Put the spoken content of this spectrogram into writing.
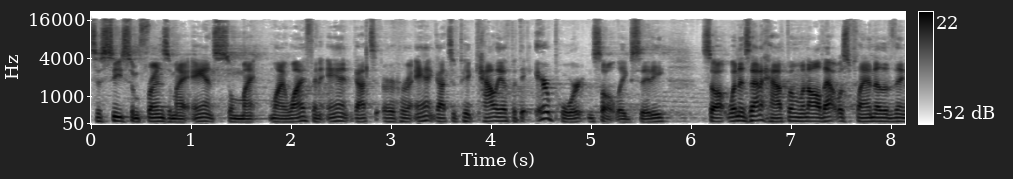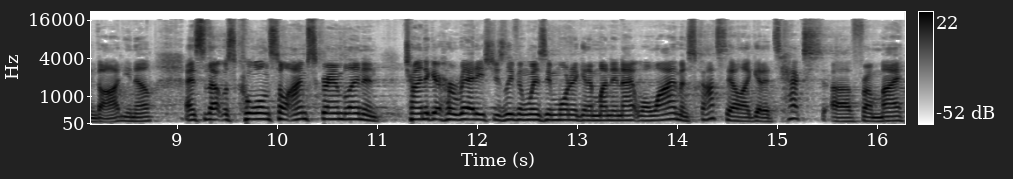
to see some friends of my aunt's. So my, my wife and aunt got to, or her aunt got to pick Callie up at the airport in Salt Lake City so when does that happen? When all that was planned other than God, you know? And so that was cool. And so I'm scrambling and trying to get her ready. She's leaving Wednesday morning again on Monday night. Well, while I'm in Scottsdale, I get a text uh, from my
